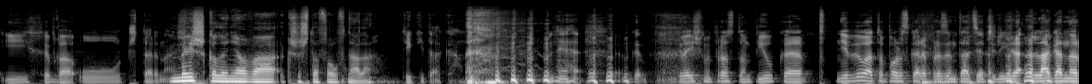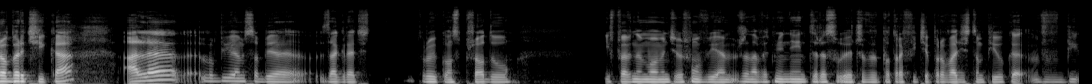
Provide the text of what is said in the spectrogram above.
i chyba U14. Myśl szkoleniowa Krzysztofa Ufnala. Tiki taka. Nie. Graliśmy prostą piłkę. Nie była to polska reprezentacja, czyli laga na Robercika, ale lubiłem sobie zagrać trójką z przodu i w pewnym momencie już mówiłem, że nawet mnie nie interesuje, czy wy potraficie prowadzić tą piłkę. Wbi-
